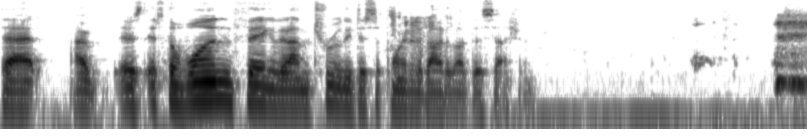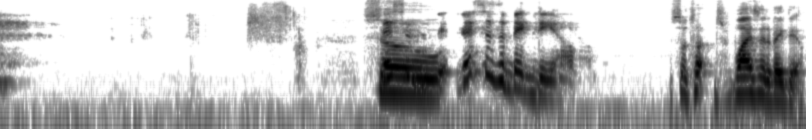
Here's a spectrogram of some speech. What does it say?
that I, it's, it's the one thing that I'm truly disappointed about about this session. this, is So, this is a big deal. so t- why is it a big deal?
